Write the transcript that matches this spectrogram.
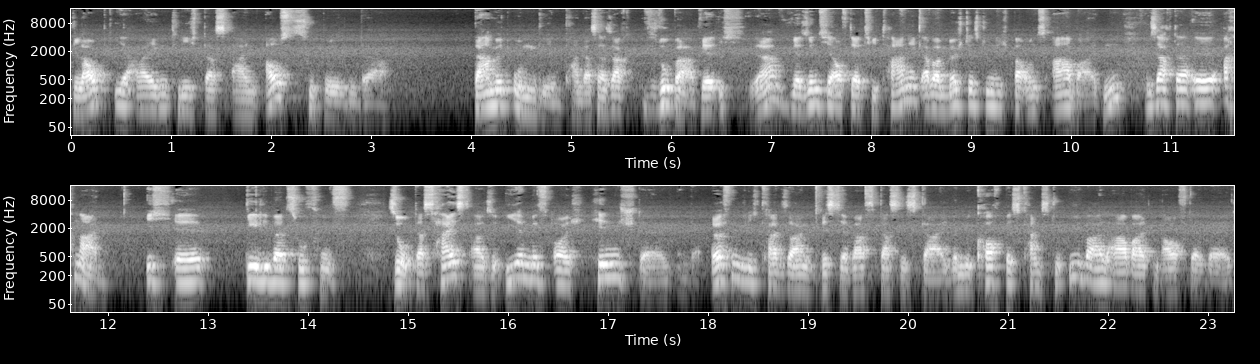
glaubt ihr eigentlich, dass ein Auszubildender damit umgehen kann, dass er sagt, super, wir, ich, ja, wir sind hier auf der Titanic, aber möchtest du nicht bei uns arbeiten? Und sagt er, äh, ach nein, ich äh, geh lieber zu Fuß. So, das heißt also, ihr müsst euch hinstellen in der Öffentlichkeit sagen, wisst ihr was, das ist geil. Wenn du Koch bist, kannst du überall arbeiten auf der Welt.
